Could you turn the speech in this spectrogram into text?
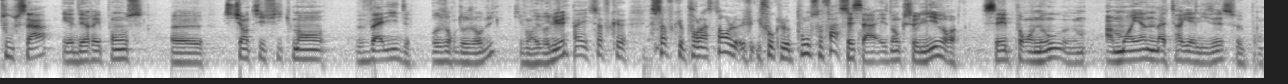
tout ça, il y a des réponses euh, scientifiquement valides au jour d'aujourd'hui, qui vont évoluer. Oui, sauf que, sauf que pour l'instant, il faut que le pont se fasse. C'est ça. Et donc ce livre, c'est pour nous un moyen de matérialiser ce pont.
